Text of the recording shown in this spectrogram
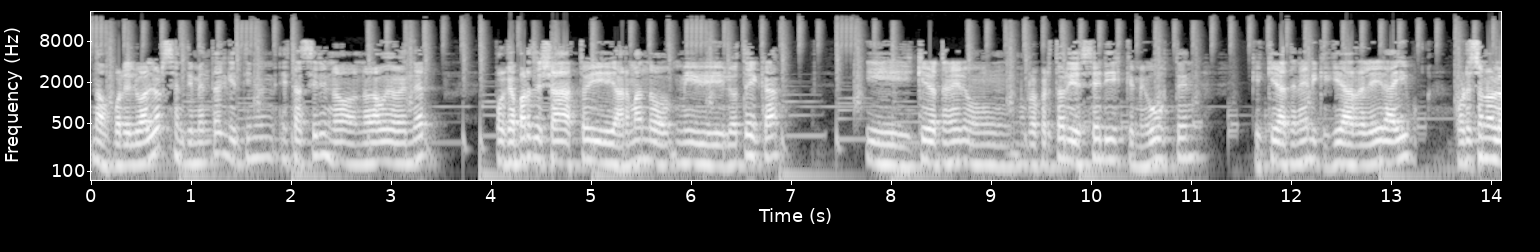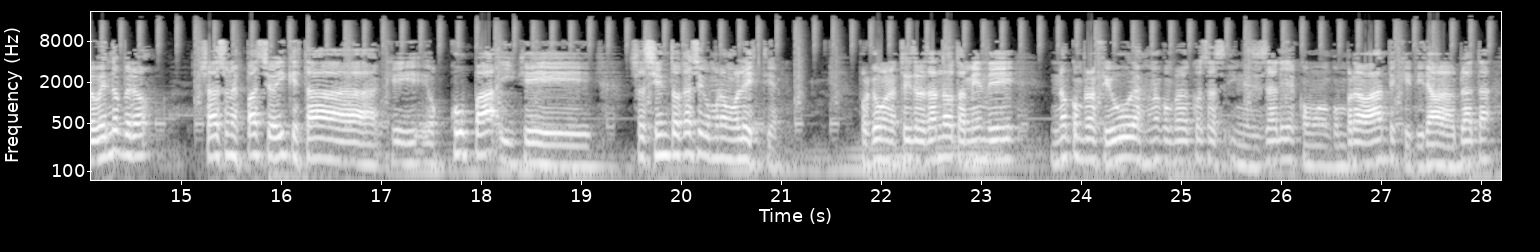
no, por el valor sentimental que tienen estas series no, no la voy a vender. Porque aparte ya estoy armando mi biblioteca y quiero tener un repertorio de series que me gusten que quiera tener y que quiera releer ahí. Por eso no lo vendo, pero ya es un espacio ahí que está que ocupa y que ya siento casi como una molestia. Porque bueno, estoy tratando también de no comprar figuras, no comprar cosas innecesarias como compraba antes que tiraba la plata.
